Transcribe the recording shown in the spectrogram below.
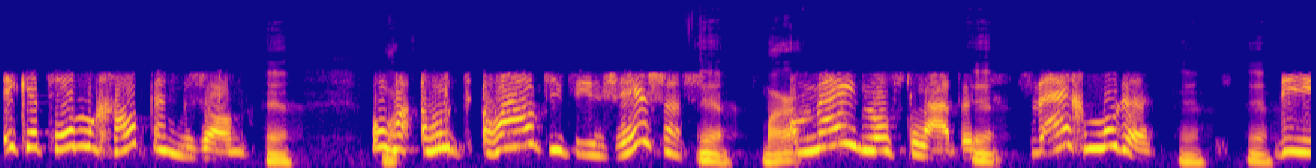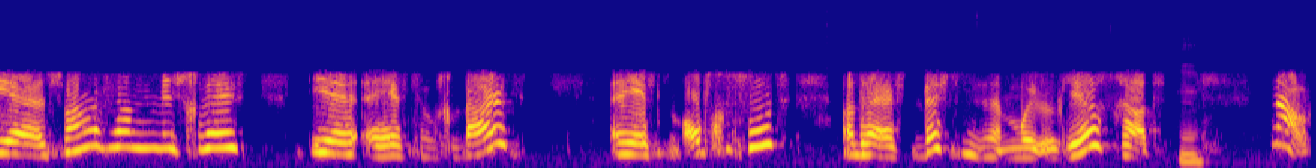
ik heb het helemaal gehad met mijn zoon. Ja. Hoe, hoe, hoe haalt hij het in zijn hersens? Ja, maar... Om mij los te laten. Ja. Zijn eigen moeder, Ja, ja. die eh, zwanger van hem is geweest, die eh, heeft hem gebaard. En die heeft hem opgevoed. Want hij heeft best een moeilijke jeugd gehad. Ja. Nou,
